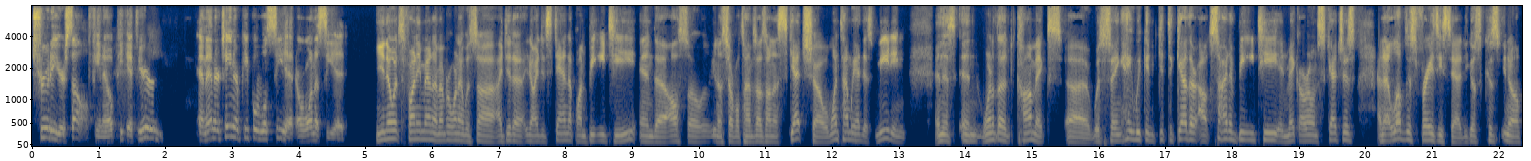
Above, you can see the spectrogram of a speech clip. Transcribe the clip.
true to yourself. You know, if you're an entertainer, people will see it or want to see it. You know, it's funny, man. I remember when I was, uh, I did a, you know, I did stand up on BET and uh, also, you know, several times I was on a sketch show. One time we had this meeting and this, and one of the comics uh, was saying, Hey, we can get together outside of BET and make our own sketches. And I love this phrase he said. He goes, Cause, you know,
